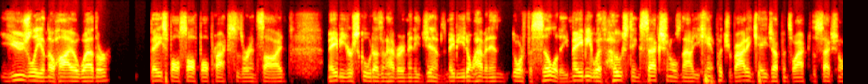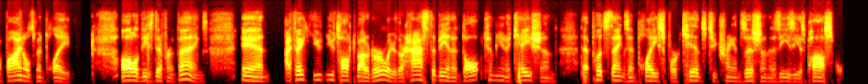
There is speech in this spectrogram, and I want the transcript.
Usually in the ohio weather baseball softball practices are inside. Maybe your school doesn't have very many gyms. Maybe you don't have an indoor facility. Maybe with hosting sectionals now you can't put your batting cage up until after the sectional finals been played. All of these different things. And I think you you talked about it earlier. There has to be an adult communication that puts things in place for kids to transition as easy as possible.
